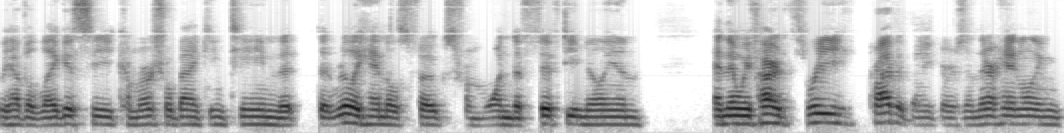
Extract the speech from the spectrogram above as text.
We have a legacy commercial banking team that that really handles folks from one to 50 million. And then we've hired three private bankers, and they're handling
